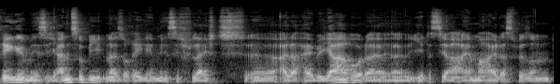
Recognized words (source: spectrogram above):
regelmäßig anzubieten, also regelmäßig vielleicht äh, alle halbe Jahre oder äh, jedes Jahr einmal, dass wir so einen,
